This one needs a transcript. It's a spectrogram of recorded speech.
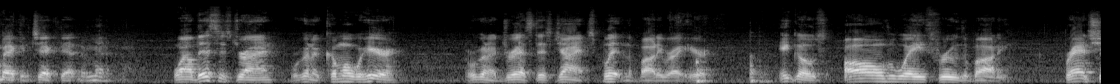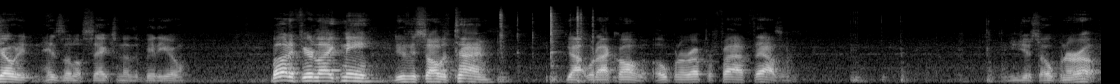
Come back and check that in a minute. While this is drying, we're gonna come over here. We're gonna dress this giant split in the body right here. It goes all the way through the body. Brad showed it in his little section of the video. But if you're like me, do this all the time, you've got what I call the opener upper 5000. You just open her up.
